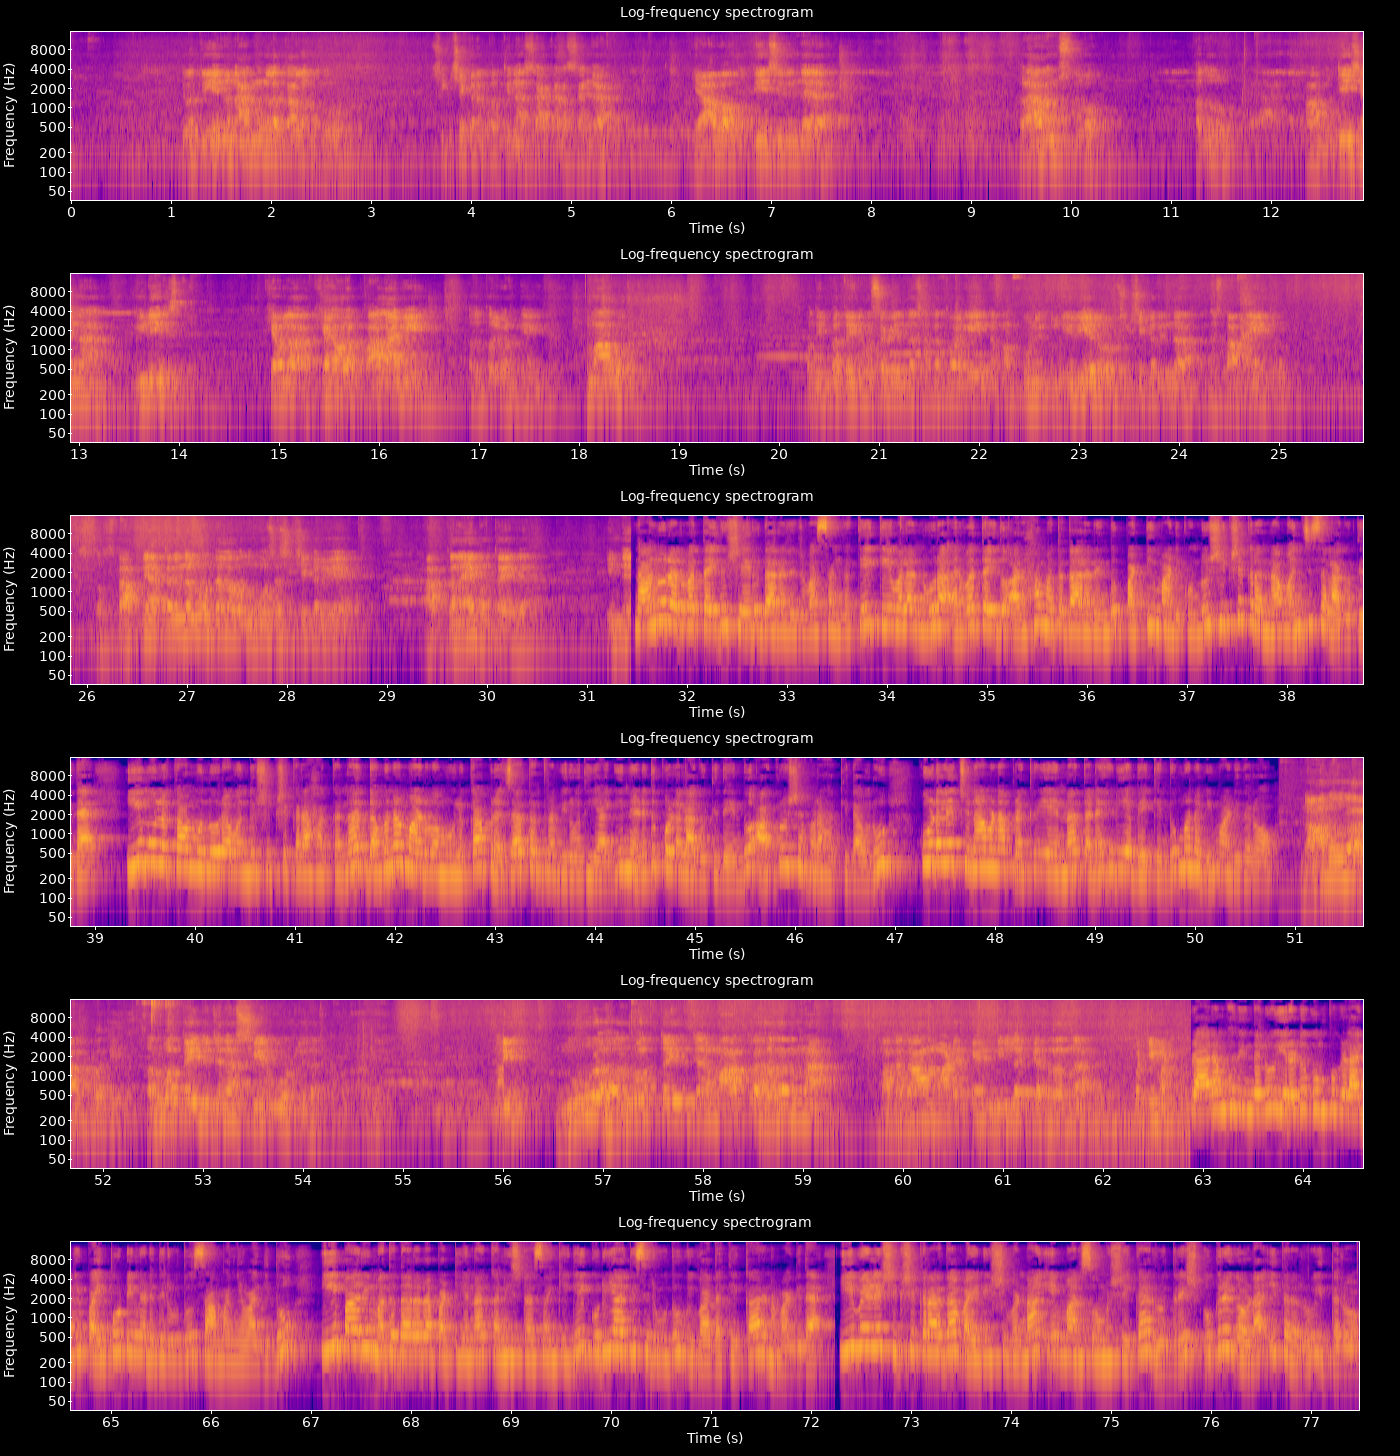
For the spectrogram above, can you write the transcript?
ಇವತ್ತು ಏನು ನಾಗಮಂಗಲ ತಾಲೂಕು ಶಿಕ್ಷಕರ ಪತ್ತಿನ ಸಹಕಾರ ಸಂಘ ಯಾವ ಉದ್ದೇಶದಿಂದ ಪ್ರಾರಂಭಿಸಿದ್ವೋ ಅದು ಆ ಉದ್ದೇಶನ ಈಡೇರಿಸಿದೆ ಕೇವಲ ಕೆಲವರ ಪಾಲಾಗಿ ಅದು ಪರಿವರ್ತನೆ ಆಗಿದೆ. ಸುಮಾರು ಒಂದು ಇಪ್ಪತ್ತೈದು ವರ್ಷಗಳಿಂದ ಸತತವಾಗಿ ನಮ್ಮ ಪೂರ್ವಿಕರು ಹಿರಿಯರು ಶಿಕ್ಷಕರಿಂದ ಇದು ಸ್ಥಾಪನೆ ಆಯಿತು. ಸ್ಥಾಪನೆ ಆಗ್ತಾರಿಂದಲೂ ಒಂದಲ್ಲ, ಒಂದು ಮೋಸ ಶಿಕ್ಷಕರಿಗೆ ಆಗ್ತಾನೇ ಬರ್ತಾ ಇದೆ. ನಾನೂರ ಅರವತ್ತೈದು ಷೇರುದಾರರಿರುವ ಸಂಘಕ್ಕೆ ಕೇವಲ ನೂರ ಅರವತ್ತೈದು ಅರ್ಹ ಮತದಾರರೆಂದು ಪಟ್ಟಿ ಮಾಡಿಕೊಂಡು ಶಿಕ್ಷಕರನ್ನ ವಂಚಿಸಲಾಗುತ್ತಿದೆ. ಈ ಮೂಲಕ ಮುನ್ನೂರ ಒಂದು ಶಿಕ್ಷಕರ ಹಕ್ಕನ್ನ ದಮನ ಮಾಡುವ ಮೂಲಕ ಪ್ರಜಾತಂತ್ರ ವಿರೋಧಿಯಾಗಿ ನಡೆದುಕೊಳ್ಳಲಾಗುತ್ತಿದೆ ಎಂದು ಆಕ್ರೋಶ ಹೊರಹಾಕಿದ ಅವರು ಕೂಡಲೇ ಚುನಾವಣಾ ಪ್ರಕ್ರಿಯೆಯನ್ನ ತಡೆಹಿಡಿಯಬೇಕೆಂದು ಮನವಿ ಮಾಡಿದರು. ಜನ ಮಾತ್ರ ಮತದಾನ ಮಾಡಕ್ಕೆ ನಿಲ್ಲಕ್ಕೆ ಅರ್ಹರನ್ನ ಪಟ್ಟಿ ಪ್ರಾರಂಭದಿಂದಲೂ ಎರಡು ಗುಂಪುಗಳಾಗಿ ಪೈಪೋಟಿ ನಡೆದಿರುವುದು ಸಾಮಾನ್ಯವಾಗಿದ್ದು, ಈ ಬಾರಿ ಮತದಾರರ ಪಟ್ಟಿಯನ್ನ ಕನಿಷ್ಠ ಸಂಖ್ಯೆಗೆ ಗುರಿಯಾಗಿಸಿರುವುದು ವಿವಾದಕ್ಕೆ ಕಾರಣವಾಗಿದೆ. ಈ ವೇಳೆ ಶಿಕ್ಷಕರಾದ Y D Shivanna, M R Somashekar, Rudresh Ugregowda ಇತರರು ಇದ್ದರು.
